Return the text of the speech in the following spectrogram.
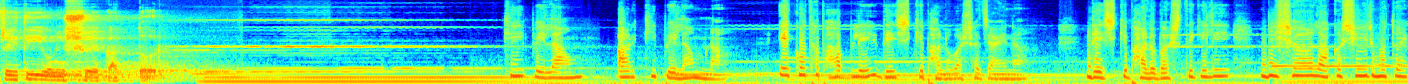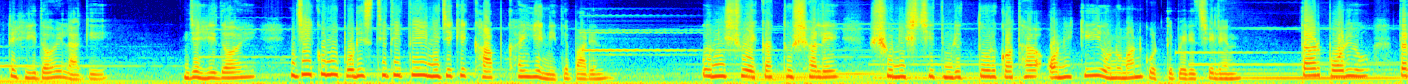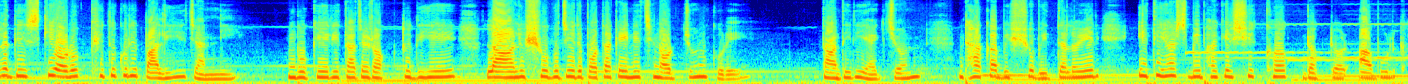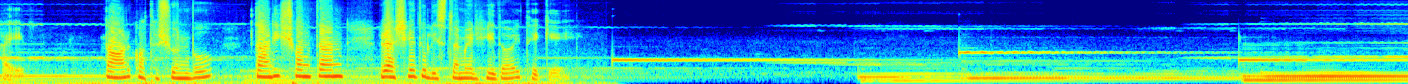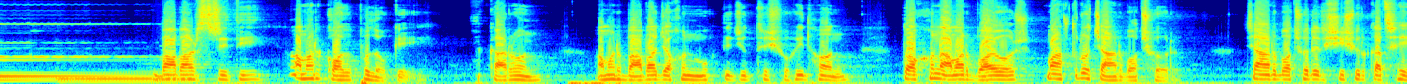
স্মৃতি উনিশশো একাত্তর। কি পেলাম আর কি পেলাম না? এ কথা ভাবলে দেশকে ভালোবাসা যায় না। দেশকে ভালোবাসতে গেলে বিশাল আকাশের মতো একটা হৃদয় লাগে। যে হৃদয় যে কোনো পরিস্থিতিতে নিজেকে খাপ খাইয়ে নিতে পারেন। উনিশশো একাত্তর সালে সুনিশ্চিত মৃত্যুর কথা অনেকেই অনুমান করতে পেরেছিলেন। তারপরেও তারা দেশকে অরক্ষিত করে পালিয়ে যাননি। বুকের তাজা রক্ত দিয়ে লাল সবুজের পতাকা এনেছেন অর্জন করে। তাঁদেরই একজন ঢাকা বিশ্ববিদ্যালয়ের ইতিহাস বিভাগের শিক্ষক ডক্টর আবুল খায়ের। তার কথা শুনব তাঁরই সন্তান রাশেদুল ইসলামের হৃদয় থেকে। বাবার স্মৃতি আমার কল্পলোকে। কারণ আমার বাবা যখন মুক্তিযুদ্ধে শহীদ হন, তখন আমার বয়স মাত্র চার বছর। চার বছরের শিশুর কাছে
